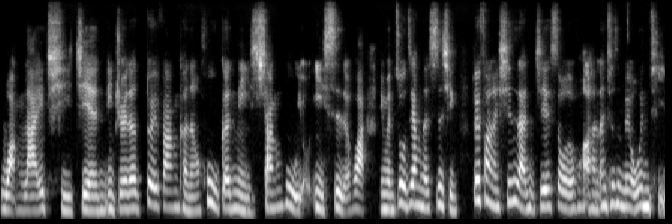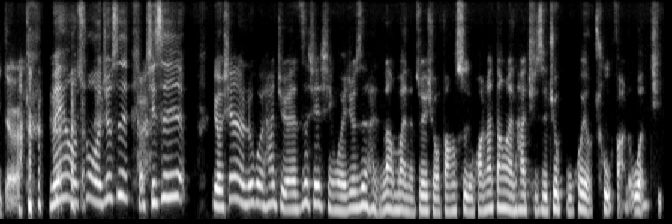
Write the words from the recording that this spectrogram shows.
往来期间，你觉得对方可能互跟你相互有意思的话，你们做这样的事情，对方也欣然接受的话，那就是没有问题的。没有错，就是 其实有些人如果他觉得这些行为就是很浪漫的追求方式的话，那当然他其实就不会有触法的问题。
